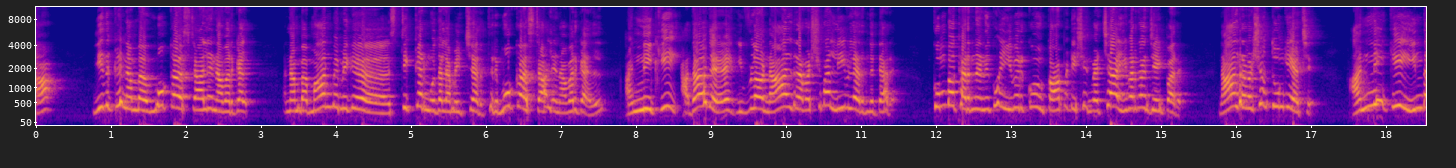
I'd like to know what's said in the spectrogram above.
தான். இதுக்கு நம்ம மு க ஸ்டாலின் அவர்கள் நம்ம மாண்புமிகு ஸ்டிக்கர் முதலமைச்சர் திரு மு க ஸ்டாலின் அவர்கள் அன்னைக்கு அதாவது இவ்வளோ நாலரை வருஷமா லீவ்ல இருந்துட்டாரு. கும்பகர்ணனுக்கும் இவருக்கும் காம்படிஷன் வச்சா இவர் தான் ஜெயிப்பாரு. நாலரை வருஷம் தூங்கியாச்சு. அன்னைக்கு இந்த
